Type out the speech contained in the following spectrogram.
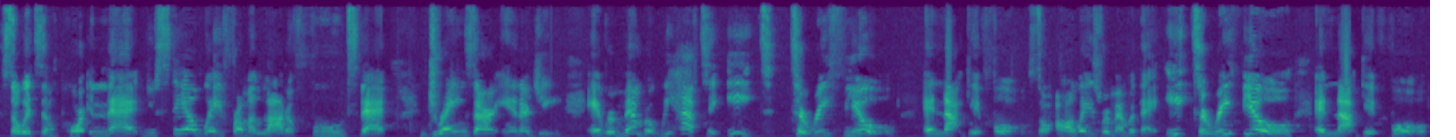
So it's important that you stay away from a lot of foods that drains our energy. And remember, we have to eat to refuel and not get full. So always remember that eat to refuel and not get full.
